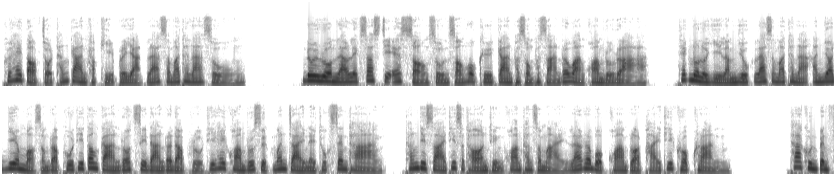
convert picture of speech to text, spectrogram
เพื่อให้ตอบโจทย์ทั้งการขับขี่ประหยัดและสมรรถนะสูง โดยรวมแล้ว Lexus GS 2026 คือการผสมผสานระหว่างความหรูหรา เทคโนโลยีล้ำยุคและสมรรถนะอันยอดเยี่ยมเหมาะสำหรับผู้ที่ต้องการรถซีดานระดับหรูที่ให้ความรู้สึกมั่นใจในทุกเส้นทาง ทั้งดีไซน์ที่สะท้อนถึงความทันสมัย และระบบความปลอดภัยที่ครบครัน ถ้าคุณเป็นแฟ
